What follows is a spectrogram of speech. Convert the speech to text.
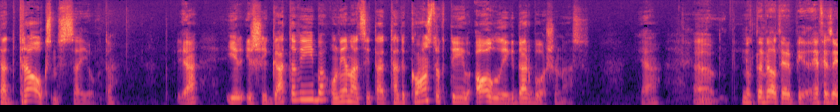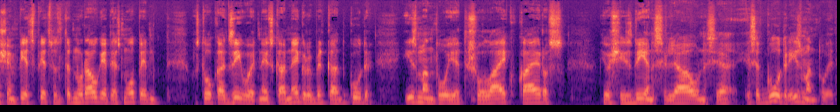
tāda trauksmes sajūta. Ja? Ir, ir šī gatavība un vienlaikus ir tā, tāda konstruktīva, auglīga darbošanās. Ja? Uh, Nu, tad vēl tie ir Efeziešiem 5,15. Tad nu, raugieties nopietni uz to, kā dzīvojat, nevis kā negru, bet kā gudri. Izmantojiet šo laiku, kairos, jo šīs dienas ir ļaunas. Ja? Esat gudri, izmantojiet.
